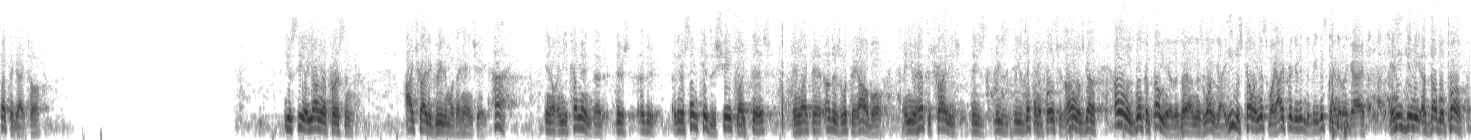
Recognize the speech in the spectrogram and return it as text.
Let the guy talk. You see a younger person, I try to greet him with a handshake. Hi. You know, and you come in, uh, there's, uh, there, there are some kids that shake like this and like that, others with the elbow, and you have to try these these these these different approaches. I almost got a I almost broke a thumb the other day on this one guy. He was coming this way. I figured him to be this kind of a guy, and he give me a double pump.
